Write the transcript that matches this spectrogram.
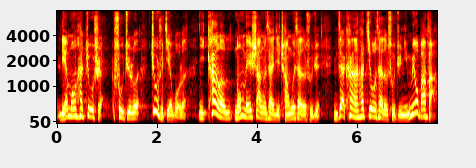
联盟它就是数据论，就是结果论。你看了浓眉上个赛季常规赛的数据，你再看看他季后赛的数据，你没有办法，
